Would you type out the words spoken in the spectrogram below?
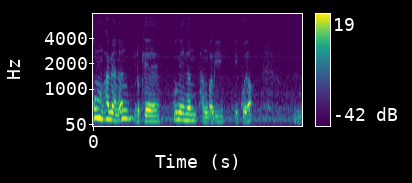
홈 화면은 이렇게 꾸미는 방법이 있고요. 음.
